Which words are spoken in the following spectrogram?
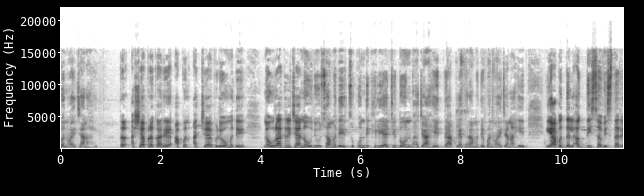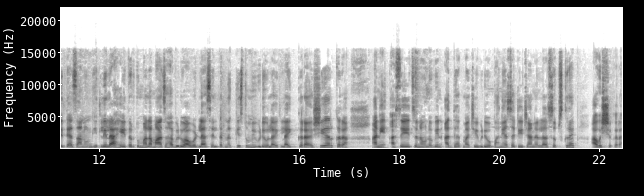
बनवायच्या नाहीत. तर अशा प्रकारे आपण आजच्या व्हिडिओमध्ये नवरात्रीच्या नऊ दिवसामध्ये चुकून देखील याची दोन भाज्या आहेत त्या आपल्या घरामध्ये बनवायच्या नाहीत. याबद्दल अगदी सविस्तररित्या जाणून घेतलेलं आहे. तर तुम्हाला माझा हा व्हिडिओ आवडला असेल तर नक्कीच तुम्ही व्हिडिओला एक लाईक करा शेअर करा. आणि असेच नवनवीन अध्यात्माचे व्हिडिओ पाहण्यासाठी चॅनलला सबस्क्राईब अवश्य करा.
